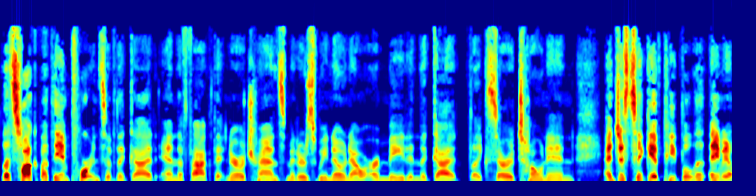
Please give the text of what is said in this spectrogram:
let's talk about the importance of the gut and the fact that neurotransmitters we know now are made in the gut, like serotonin. And just to give people, I mean,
